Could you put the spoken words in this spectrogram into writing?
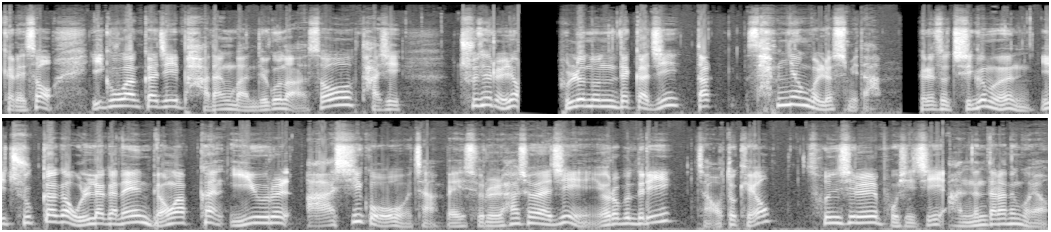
그래서 이 구간까지 바닥 만들고 나서 다시 추세를요. 돌려놓는 데까지 딱 3년 걸렸습니다. 그래서 지금은 이 주가가 올라가는 명확한 이유를 아시고 자 매수를 하셔야지 여러분들이 자 어떻게요? 손실을 보시지 않는다라는 거예요.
